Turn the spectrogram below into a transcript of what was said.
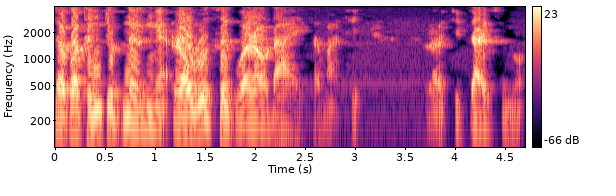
แล้วก็ถึงจุดหนึ่งเนี่ย เรารู้สึกว่าเราได้สมาธิ เราจิตใจสงบ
